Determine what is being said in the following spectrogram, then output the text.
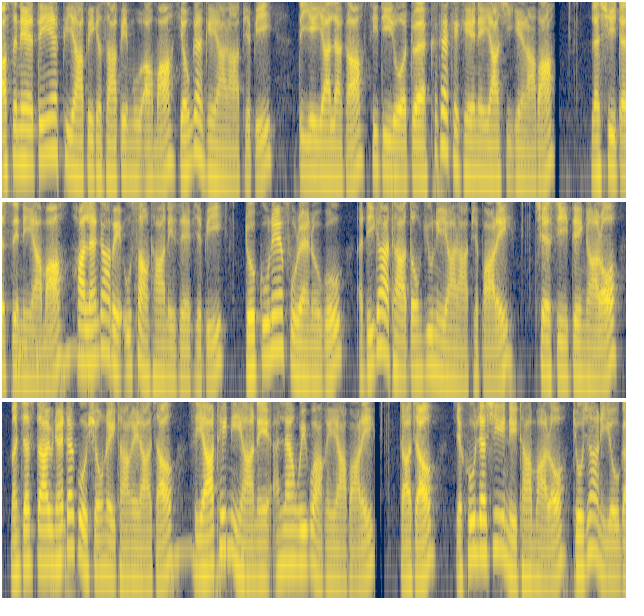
အာဆင်နယ်အသင်းရဲ့ PRP ကစားပေးမှုအောက်မှာရုန်းကန်ခဲ့ရတာဖြစ်ပြီးတည့်ရရလက်ကစီတီတို့အတွက်ခက်ခက်ခဲခဲနဲ့ရရှိခဲ့တာပါ။ လက်ရှိတက်စစ်နေရာမှာဟာလန်ကပဲဥဆောင်ထားနေစေဖြစ်ပြီးဒိုကူနဲ့ဖိုရန်တို့ကိုအဓိကထားအသုံးပြုနေရတာဖြစ်ပါတယ်။ချယ်ဆီအသင်းကတော့မန်ချက်စတာယူနိုက်တက်ကိုရှုံးနိမ့်ထားခဲ့တာကြောင့်ဇယားထိတ်နေရနဲ့အလံဝေးကွာခဲ့ရပါတယ်။ဒါကြောင့်ယခုလက်ရှိအနေအထားမှာတော့ဂျိုဂျာနီတို့က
